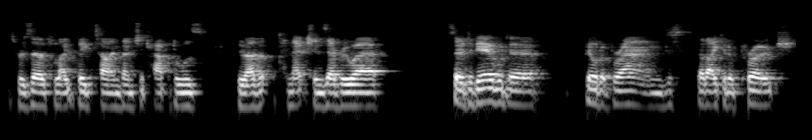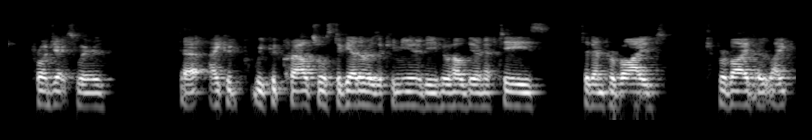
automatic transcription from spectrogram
It's reserved for like big time venture capitals who have connections everywhere. So to be able to build a brand that I could approach projects with that I could we could crowdsource together as a community who held the NFTs to then provide to provide a, like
